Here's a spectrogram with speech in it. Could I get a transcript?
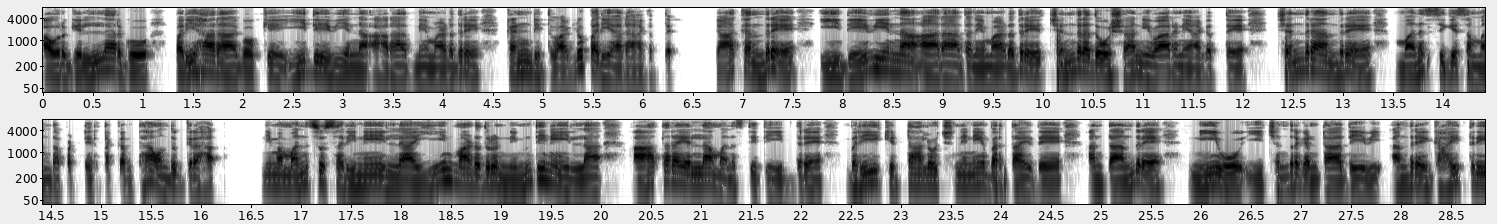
ಅವ್ರಿಗೆಲ್ಲರಿಗೂ ಪರಿಹಾರ ಆಗೋಕ್ಕೆ ಈ ದೇವಿಯನ್ನು ಆರಾಧನೆ ಮಾಡಿದ್ರೆ ಖಂಡಿತವಾಗ್ಲೂ ಪರಿಹಾರ ಆಗುತ್ತೆ. ಯಾಕಂದ್ರೆ ಈ ದೇವಿಯನ್ನ ಆರಾಧನೆ ಮಾಡಿದ್ರೆ ಚಂದ್ರ ದೋಷ ನಿವಾರಣೆ ಆಗುತ್ತೆ. ಚಂದ್ರ ಅಂದ್ರೆ ಮನಸ್ಸಿಗೆ ಸಂಬಂಧಪಟ್ಟಿರ್ತಕ್ಕಂತಹ ಒಂದು ಗ್ರಹ. ನಿಮ್ಮ ಮನಸ್ಸು ಸರಿನೇ ಇಲ್ಲ, ಏನು ಮಾಡಿದ್ರು ನೆಮ್ಮದಿನೇ ಇಲ್ಲ, ಆ ಥರ ಎಲ್ಲ ಮನಸ್ಥಿತಿ ಇದ್ದರೆ ಬರೀ ಕೆಟ್ಟ ಆಲೋಚನೆನೇ ಬರ್ತಾ ಇದೆ. ಅಂತ ಅಂದರೆ ನೀವು ಈ ಚಂದ್ರಘಂಟಾ ದೇವಿ ಅಂದರೆ ಗಾಯತ್ರಿ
